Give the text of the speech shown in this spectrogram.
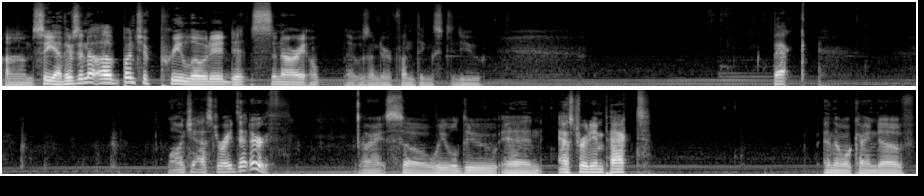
Um, so yeah, there's an, a bunch of preloaded scenario. Oh, that was under fun things to do back. Launch asteroids at Earth. Alright, so we will do an asteroid impact and then we'll kind of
